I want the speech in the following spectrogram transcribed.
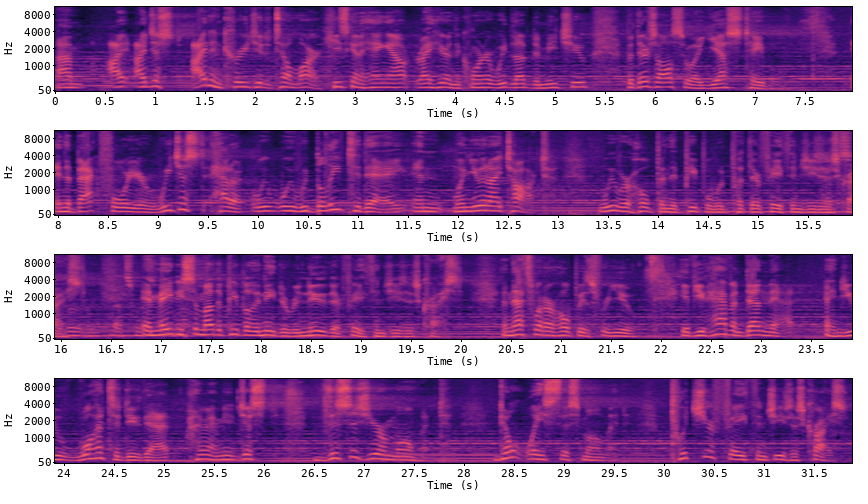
um, I, I, just, I'd encourage you to tell Mark. He's going to hang out right here in the corner. We'd love to meet you. But there's also a yes table in the back foyer. We just had a, we, we, we believe today, and when you and I talked, we were hoping that people would put their faith in Jesus Absolutely. Christ. And maybe some other people that need to renew their faith in Jesus Christ. And that's what our hope is for you. If you haven't done that and you want to do that, I mean, just this is your moment. Don't waste this moment. Put your faith in Jesus Christ.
